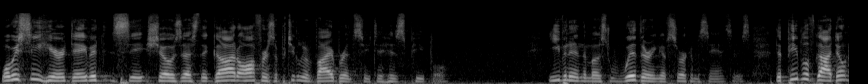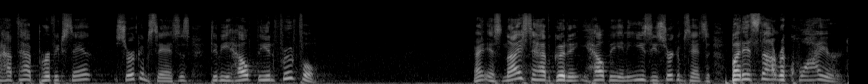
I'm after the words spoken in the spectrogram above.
What we see here, David see, shows us that God offers a particular vibrancy to his people even in the most withering of circumstances. The people of God don't have to have perfect circumstances to be healthy and fruitful. Right? It's nice to have good, and healthy, and easy circumstances, but it's not required.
